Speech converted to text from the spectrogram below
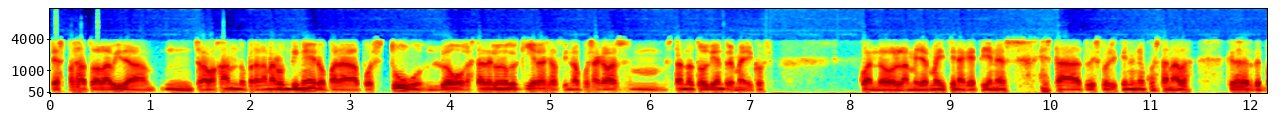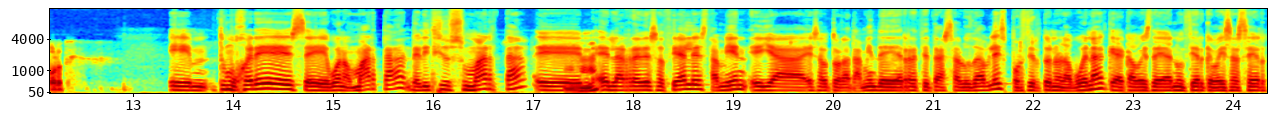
te has pasado toda la vida mm, trabajando para ganar un dinero, para pues tú luego gastártelo en lo que quieras y al final pues acabas mm, estando todo el día entre médicos. Cuando la mayor medicina que tienes está a tu disposición y no cuesta nada, que es hacer deporte. Em, tu mujer es, eh, bueno, Marta, Delicious Marta, en, las redes sociales también. Ella es autora también de recetas saludables. Por cierto, enhorabuena, que acabáis de anunciar que vais a ser,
